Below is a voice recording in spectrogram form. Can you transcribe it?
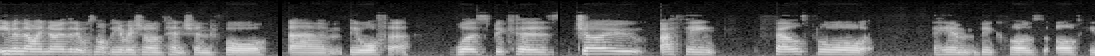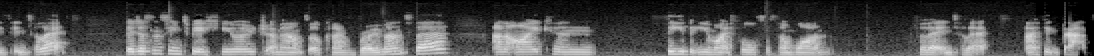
even though I know that it was not the original intention for um, the author, was because Jo, I think, fell for him because of his intellect. There doesn't seem to be a huge amount of kind of romance there, and I can see that you might fall for someone for their intellect. I think that's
